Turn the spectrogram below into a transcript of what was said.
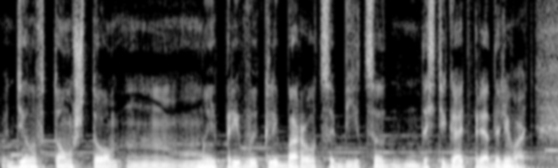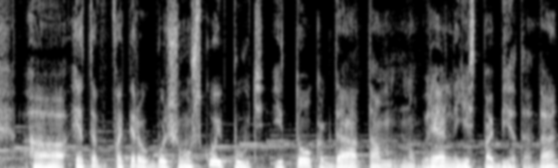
Дело в том, что мы привыкли бороться, биться, достигать, преодолевать. А, это, во-первых, больше мужской путь, и то, когда там ну, реально есть победа, да,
